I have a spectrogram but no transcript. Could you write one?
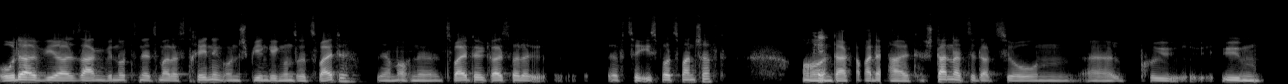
Oder wir sagen, wir nutzen jetzt mal das Training und spielen gegen unsere zweite. Wir haben auch eine zweite Greifswalder FC E-Sports Mannschaft. Und okay. da kann man dann halt Standardsituationen äh, üben.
